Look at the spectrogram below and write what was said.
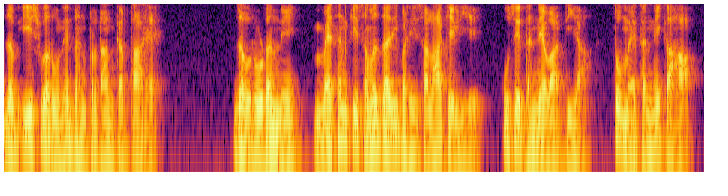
जब ईश्वर उन्हें धन प्रदान करता है। जब रोडन ने मैथन की समझदारी भरी सलाह के लिए उसे धन्यवाद दिया तो मैथन ने कहा,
